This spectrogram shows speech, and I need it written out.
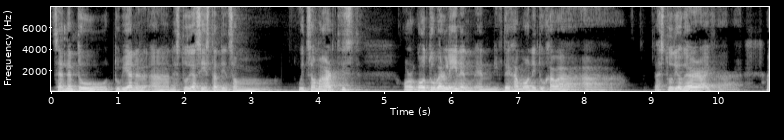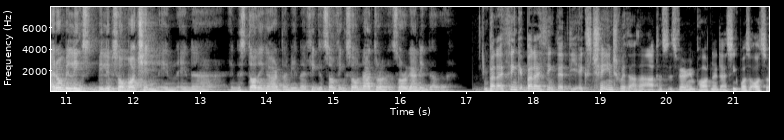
send them to, to be an, an studio assistant in some with some artist or go to Berlin and, and if they have money to have a, a, a studio there. I, I don't believe, believe so much in in in, uh, in studying art. I mean, I think it's something so natural and so organic that. Uh, but I think, but I think that the exchange with other artists is very important. I think was also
